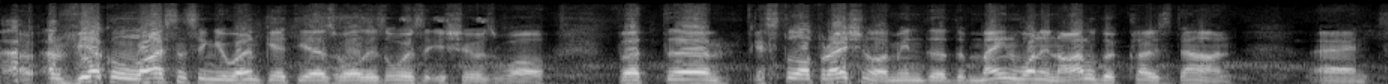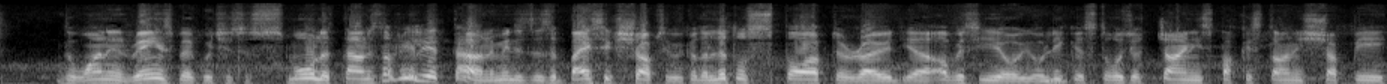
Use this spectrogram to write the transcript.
uh, vehicle licensing you won't get here as well. There's always an issue as well, but um, it's still operational. I mean, the the main one in Heidelberg closed down, and the one in Rensburg, which is a smaller town, it's not really a town. I mean, there's, a basic shop. So we've got a little spa up the road. Yeah, obviously your, your hmm. liquor stores, your Chinese, Pakistani shoppy,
